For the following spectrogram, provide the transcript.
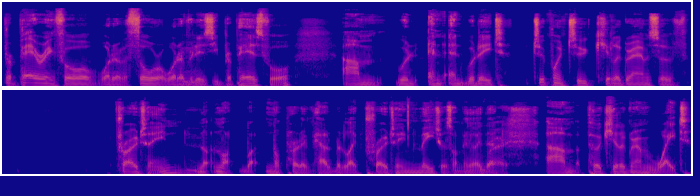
preparing for whatever Thor or Mm. whatever it is he prepares for, um, would and and would eat two point two kilograms of protein, Mm. not not not protein powder, but like protein meat or something like that, Right. um, per kilogram of weight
